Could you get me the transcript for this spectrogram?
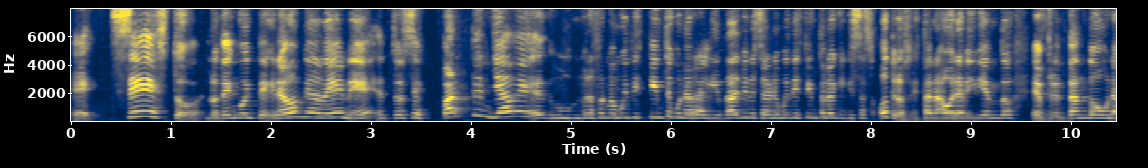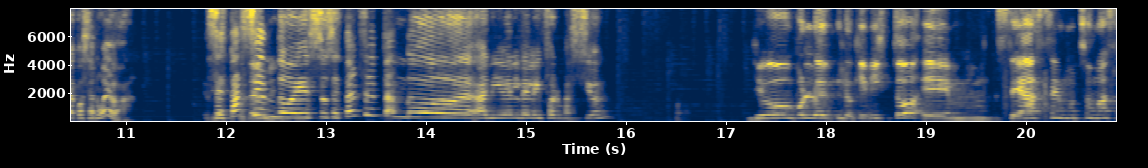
eh, sé esto, lo tengo integrado en mi ADN, entonces parten ya de, de, una forma muy distinta, con una realidad y un escenario muy distinto a lo que quizás otros están ahora viviendo, enfrentando una cosa nueva. ¿Se está haciendo eso? ¿Se está enfrentando a nivel de la información? Yo, por lo, que he visto, em, se hace mucho más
